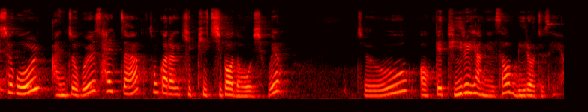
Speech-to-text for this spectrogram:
쇄골 안쪽을 살짝 손가락을 깊이 집어 넣으시고요. 쭉 어깨 뒤를 향해서 밀어주세요.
